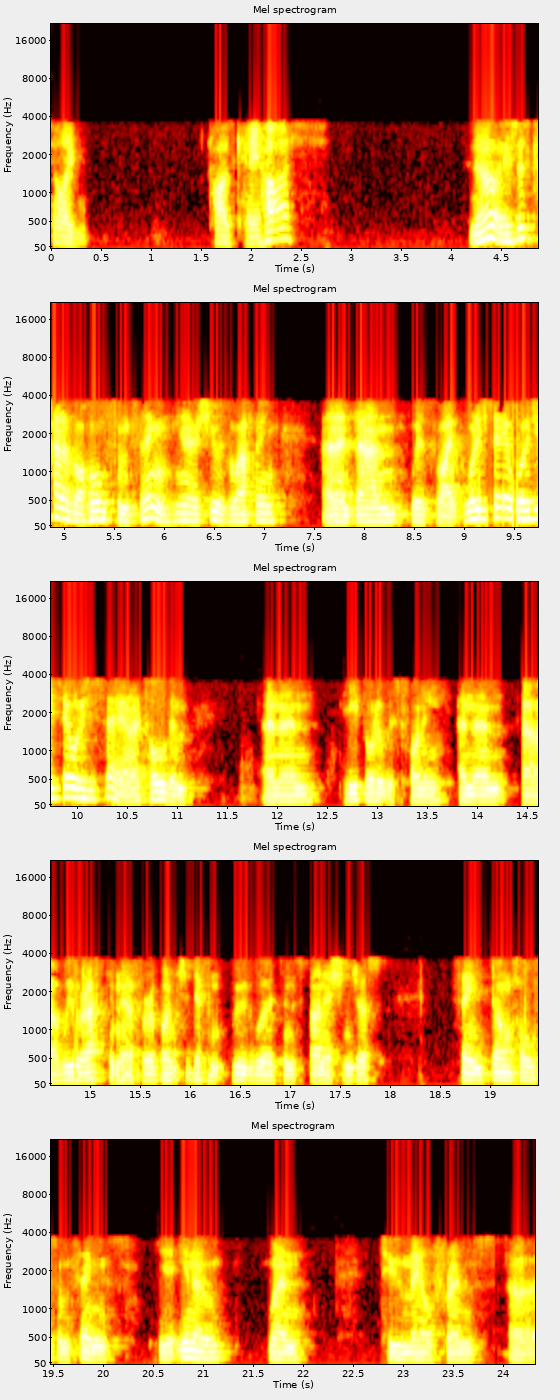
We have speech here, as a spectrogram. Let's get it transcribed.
to like cause chaos? No, it was just kind of a wholesome thing. You know, she was laughing, and then Dan was like, "What did you say? What did you say? What did you say?" And I told him, and then he thought it was funny. And then uh, we were asking her for a bunch of different rude words in Spanish and just saying dumb, wholesome things. You, you know, when two male friends uh,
